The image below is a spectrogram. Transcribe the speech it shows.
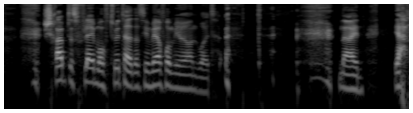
schreibt es Flame auf Twitter, dass ihr mehr von mir hören wollt. Nein. Ja,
